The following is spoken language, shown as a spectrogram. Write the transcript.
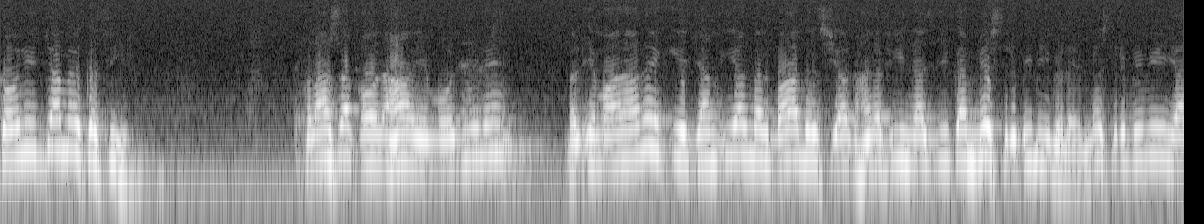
قولی جمع کثیر۔ خلاصہ قولہا یہ موجود ہیں، بل ایمانانے کہ یہ جمعیت بل بعد اس شاک حنفی نزدی کا مصر بی بی بلے، مصر بی بی یا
